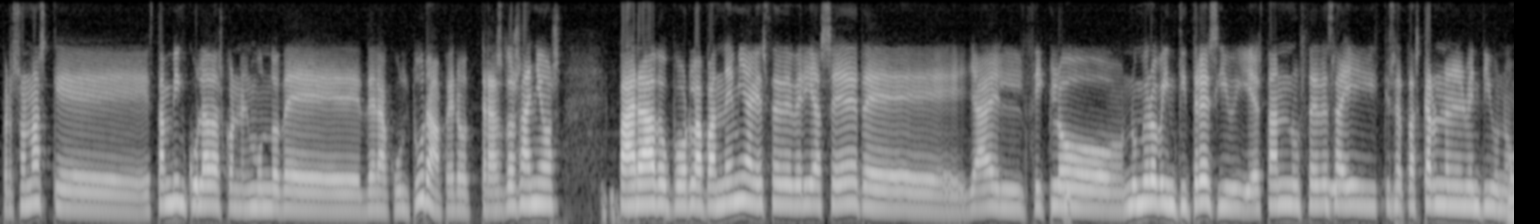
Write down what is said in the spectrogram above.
personas que están vinculadas con el mundo de, la cultura, pero tras dos años parado por la pandemia, que este debería ser eh, ya el ciclo número 23 y, están ustedes ahí que se atascaron en el 21.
